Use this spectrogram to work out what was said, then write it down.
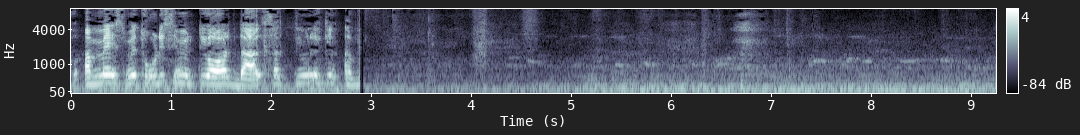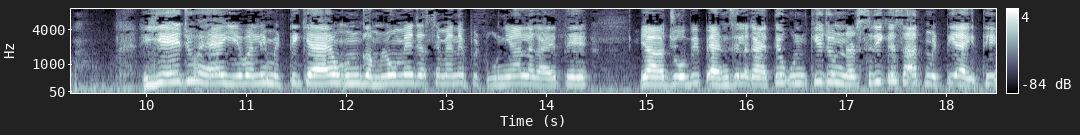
तो अब मैं इसमें थोड़ी सी मिट्टी और डाल सकती हूँ, लेकिन अभी ये जो है, ये वाली मिट्टी क्या है? उन गमलों में जैसे मैंने पिटूनिया लगाए थे या जो भी पेंजी लगाए थे, उनकी जो नर्सरी के साथ मिट्टी आई थी,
